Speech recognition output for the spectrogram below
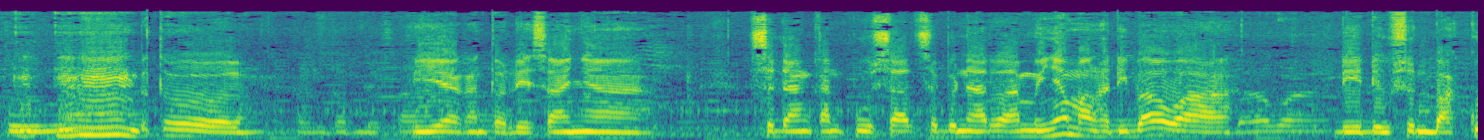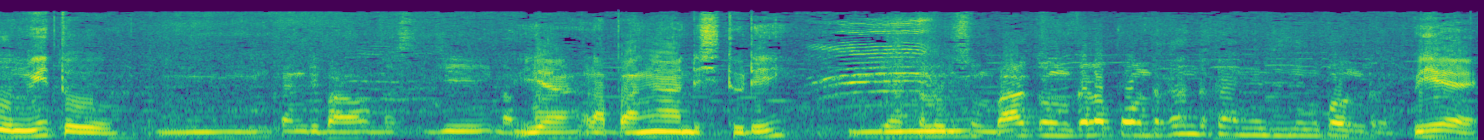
Hmm, betul. Kantor desa. Iya, kantor desanya. Sedangkan pusat sebenarnya ramenya malah di bawah, di, bawah. di dusun Bakung itu. Hmm. Kan di bawah masjid. Lapangan. Iya, lapangan di situ deh. Iya, kalau dusun Bakung, kalau Pondre kan dekatnya di sini Pondre. Iya.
